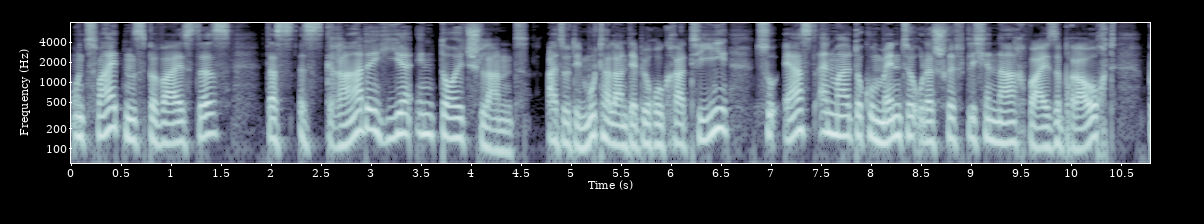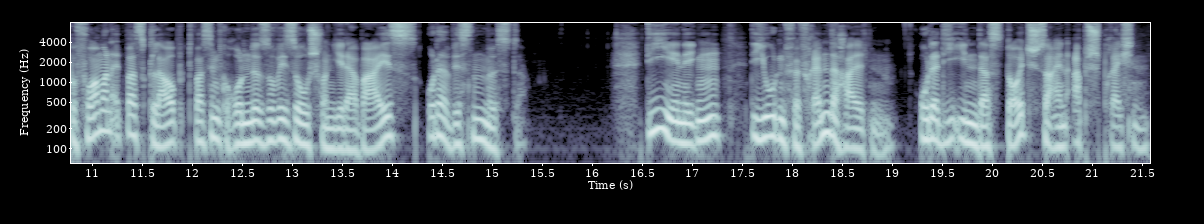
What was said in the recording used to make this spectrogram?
Und zweitens beweist es, dass es gerade hier in Deutschland also dem Mutterland der Bürokratie, zuerst einmal Dokumente oder schriftliche Nachweise braucht, bevor man etwas glaubt, was im Grunde sowieso schon jeder weiß oder wissen müsste. Diejenigen, die Juden für Fremde halten oder die ihnen das Deutschsein absprechen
